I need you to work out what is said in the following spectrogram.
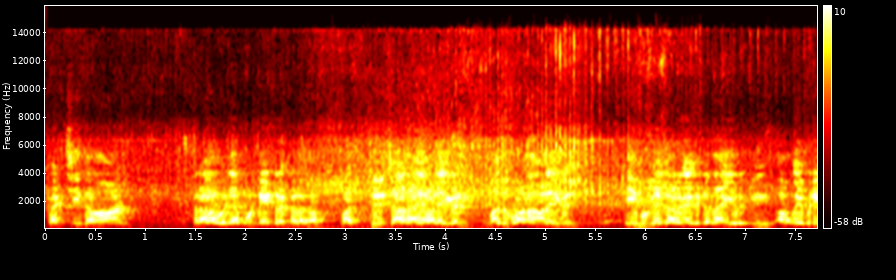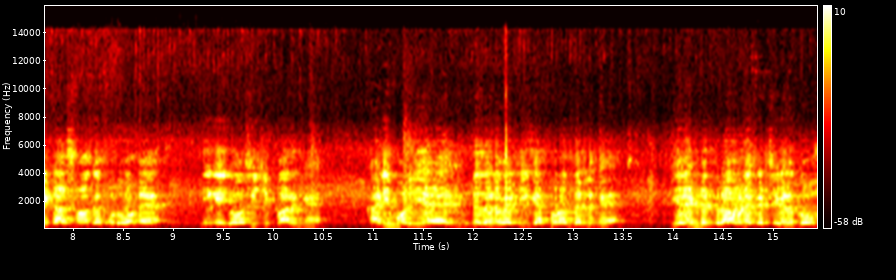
கட்சி தான் திராவிட முன்னேற்ற கழகம். பத்து சாராய ஆலைகள் மதுபான ஆலைகள் திமுக காரங்க கிட்ட தான் இருக்கு. அவங்க எப்படி டாஸ்மாக மூடுவாங்க? நீங்க யோசிச்சு பாருங்க. கனிமொழிய இந்த தடவை நீங்க புறந்தள்ளுங்க. இரண்டு திராவிட கட்சிகளுக்கும்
